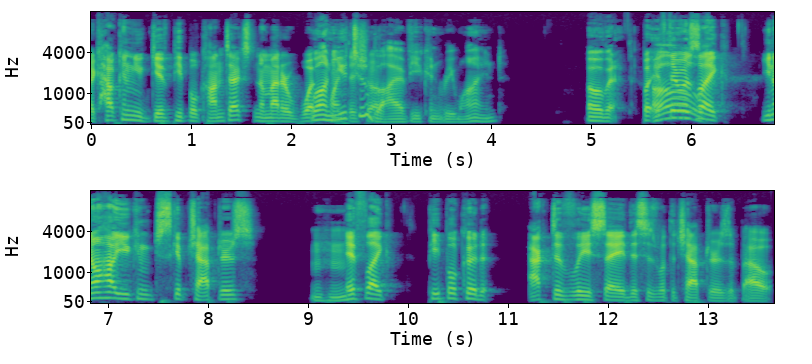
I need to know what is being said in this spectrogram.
Like, how can you give people context no matter what? well, on YouTube? Live, you can rewind. Oh, but But if there was Oh. like, you know how you can skip chapters? mhm. If like people could actively say this is what the chapter is about.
